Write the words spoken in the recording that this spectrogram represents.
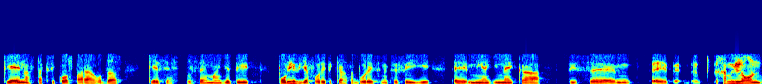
και ένας ταξικός παράγοντας και σε αυτό το θέμα, γιατί πολύ διαφορετικά θα μπορέσει να ξεφύγει ε, μια γυναίκα της ε, ε, χαμηλών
